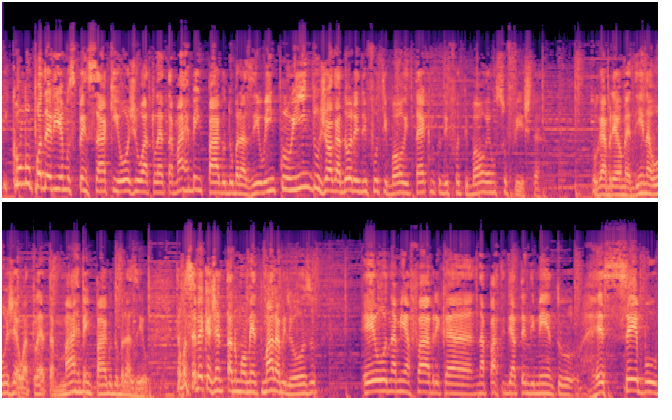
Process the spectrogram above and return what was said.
E como poderíamos pensar que hoje o atleta mais bem pago do Brasil, incluindo jogadores de futebol e técnico de futebol, é um surfista? O Gabriel Medina hoje é o atleta mais bem pago do Brasil. Então você vê que a gente está num momento maravilhoso. Eu, na minha fábrica, na parte de atendimento, recebo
